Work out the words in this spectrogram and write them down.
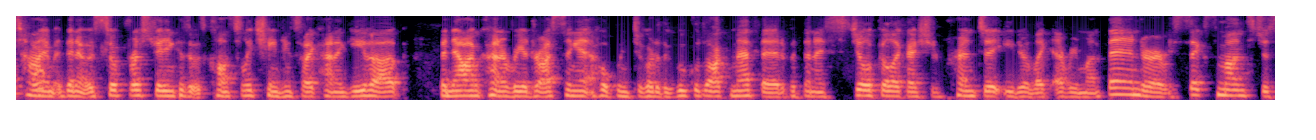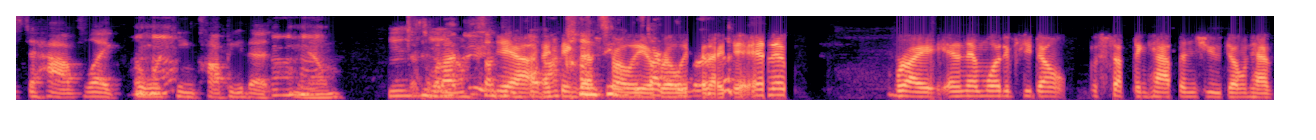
time, and then it was so frustrating because it was constantly changing. So I kind of gave up. But now I'm kind of readdressing it, hoping to go to the Google Doc method. But then I still feel like I should print it either like every month end or every six months, just to have like a Mhm. working copy that Mhm. you know. That's what I know, do. Yeah, I think that's to when we probably a really over. good idea. And then, right, and then what if you don't? If something happens, you don't have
